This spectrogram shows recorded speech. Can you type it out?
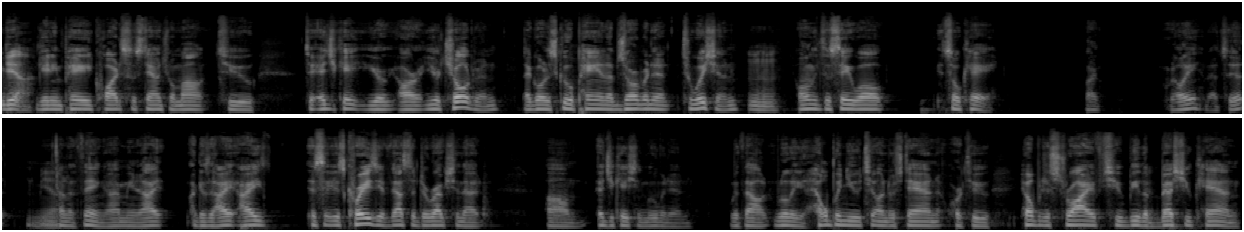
yeah, getting paid quite a substantial amount to to educate your our, your children that go to school paying an exorbitant tuition hmm only to say well it's okay. Like really? That's it? Yeah. kind of thing. I mean i like i said i i it's, it's crazy if that's the direction that um, education is moving in without really helping you to understand or to help you to strive to be the best you can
